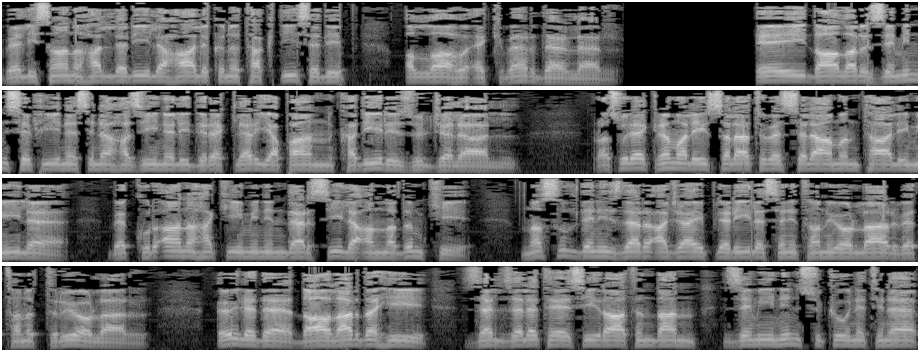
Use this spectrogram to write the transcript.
ve lisan-ı halleriyle halikını takdis edip Allahu ekber derler. Ey dağları zemin sefinesine hazineli direkler yapan Kadir-i Zülcelal Resul Ekrem Aleyhissalatu vesselam'ın talimiyle ve Kur'an-ı Hakîminin dersiyle anladım ki nasıl denizler acayipleriyle seni tanıyorlar ve tanıttırıyorlar. Öyle de dağlar dahi zelzele tesiratından zeminin sükûnetine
